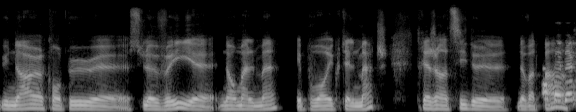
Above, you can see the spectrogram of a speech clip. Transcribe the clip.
une heure qu'on peut euh, se lever euh, normalement et pouvoir écouter le match. Très gentil de, votre ah, ben, part.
